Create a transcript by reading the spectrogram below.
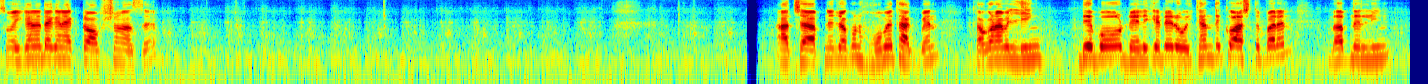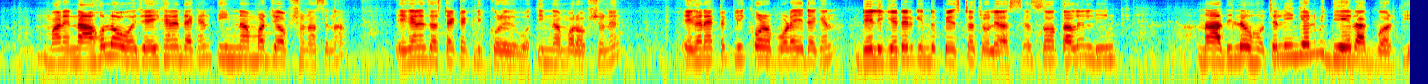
সো এখানে দেখেন একটা অপশন আছে। আচ্ছা আপনি যখন হোমে থাকবেন, তখন আমি লিঙ্ক দেব ডেলিগেটের ওইখান থেকেও আসতে পারেন বা আপনি লিঙ্ক মানে না হলেও ওই যে এইখানে দেখেন তিন নাম্বার যে অপশন আছে না, এখানে জাস্ট একটা ক্লিক করে দেবো, তিন নাম্বার অপশনে এখানে একটা ক্লিক করার পরে এই দেখেন ডেলিগেটের কিন্তু পেজটা চলে আসছে। সো তাহলে লিঙ্ক না দিলেও হচ্ছে। লিঙ্কে আমি দিয়ে রাখব আর কি।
